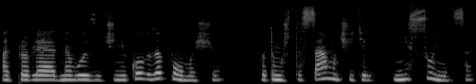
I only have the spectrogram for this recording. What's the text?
отправляя одного из учеников за помощью, потому что сам учитель не сунется.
